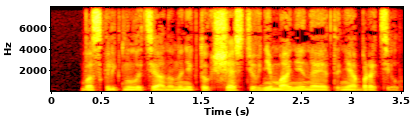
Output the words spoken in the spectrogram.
— воскликнула Тиана, но никто, к счастью, внимания на это не обратил.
